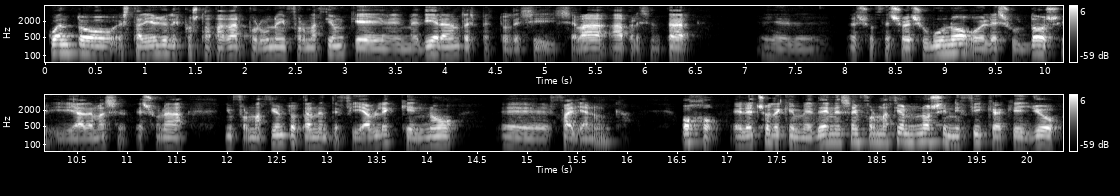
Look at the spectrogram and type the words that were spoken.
cuánto estaría yo dispuesto a pagar por una información que me dieran respecto de si se va a presentar el, suceso E sub 1 o el E sub 2 y además es una información totalmente fiable que no eh, falla nunca. Ojo, el hecho de que me den esa información no significa que yo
